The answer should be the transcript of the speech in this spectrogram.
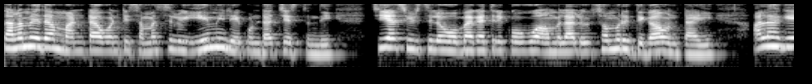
తల మీద మంట వంటి సమస్యలు ఏమీ లేకుండా చేస్తుంది. చియా సీడ్స్లో ఒమేగా త్రీ కొవ్వు అమలాలు సమృద్ధిగా ఉంటాయి. అలాగే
